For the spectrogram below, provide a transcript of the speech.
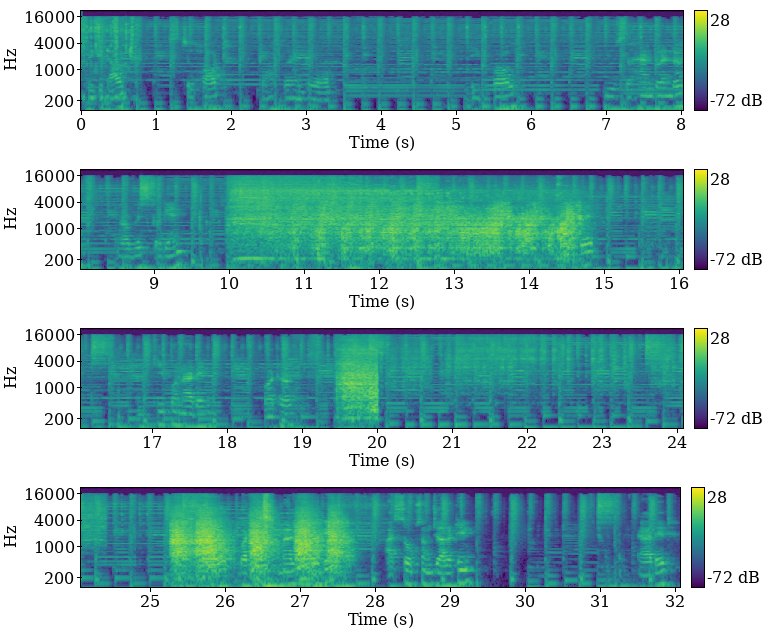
take it out. Still hot. Transfer into a deep bowl use the hand blender or a whisk again. It keep on adding butter. Butter is melted already I soak some gelatin. Add it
